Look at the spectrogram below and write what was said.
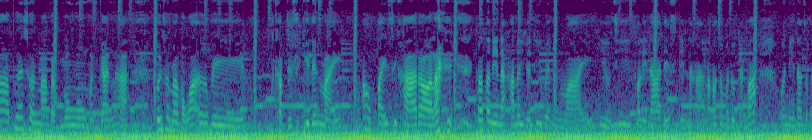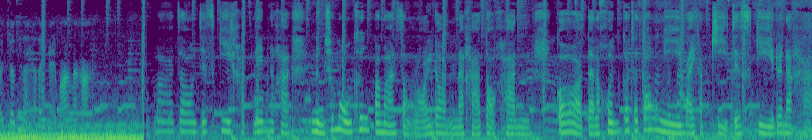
เพราะว่าเพื่อนชวนมาแบบงงๆเหมือนกันค่ะ เพื่อนชวนมาบอกว่าเออไปขับเจ็ตสกีเล่นไหม เอาไปสิคะรออะไร ก็ตอนนี้นะคะเราอยู่กันที่เวนไวอยู่ที่ฟลอริดาเดสตินนะคะเราก็จะมาดูกันว่าวันนี้เราจะไปเที่ยวที่ไหนอะไรไงบ้างนะคะ มาจองเจ็ตสกีขับเล่นนะคะ 1 ชั่วโมงครึ่งประมาณ 200 ดอลนะคะ ต่อคัน ก็แต่ละคนก็จะต้องมีใบขับขี่เจ็ตสกีด้วยนะคะ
